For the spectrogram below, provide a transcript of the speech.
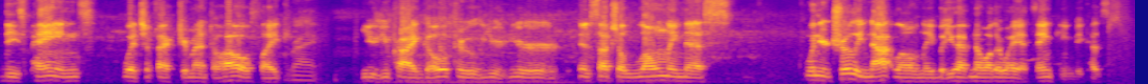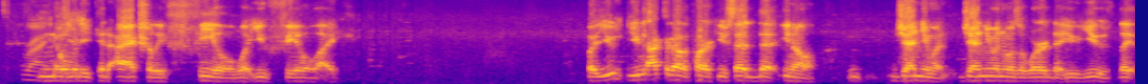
these pains which affect your mental health. Like right. you, you probably go through you're you're in such a loneliness when you're truly not lonely, but you have no other way of thinking because right. nobody could actually feel what you feel like but you you knocked it out of the park. You said that you know, genuine. Genuine was a word that you used. They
